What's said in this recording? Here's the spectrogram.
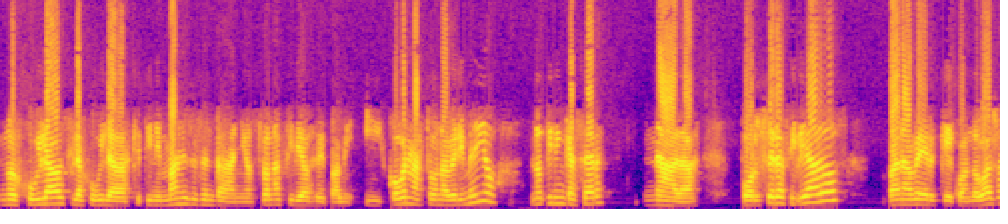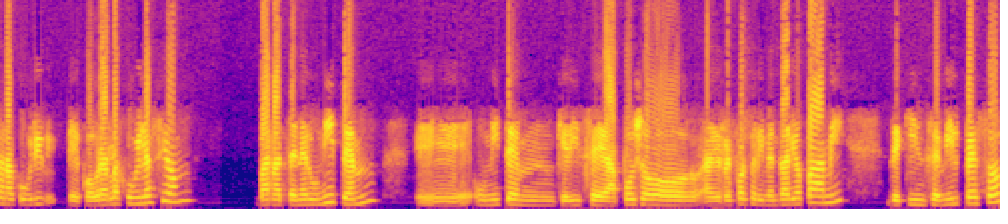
los jubilados y las jubiladas que tienen más de 60 años son afiliados de PAMI y cobran hasta un haber y medio, no tienen que hacer nada. Por ser afiliados, van a ver que cuando vayan a cubrir, eh, cobrar la jubilación, van a tener un ítem, eh, un ítem que dice apoyo al refuerzo alimentario PAMI, de 15 mil pesos.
